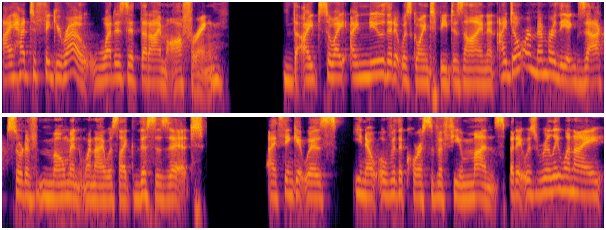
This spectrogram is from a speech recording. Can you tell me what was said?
I had to figure out what is it that I'm offering the, I so I, I knew that it was going to be design and I don't remember the exact sort of moment when I was like this is it. I think it was you know over the course of a few months, but it was really when I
